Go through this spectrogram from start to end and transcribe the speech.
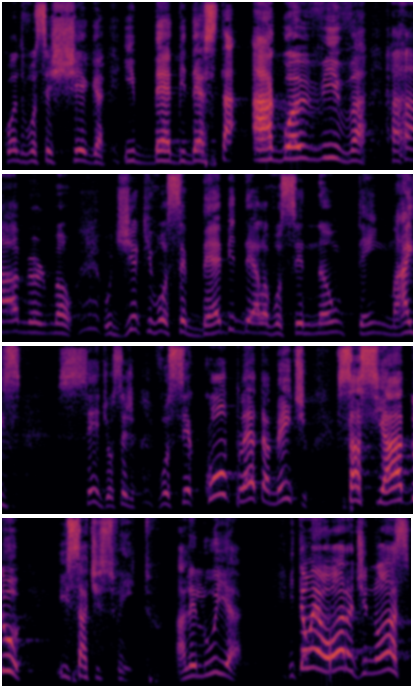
quando você chega e bebe desta água viva, ah, meu irmão, o dia que você bebe dela, você não tem mais sede, ou seja, você é completamente saciado e satisfeito. Aleluia! Então é hora de nós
